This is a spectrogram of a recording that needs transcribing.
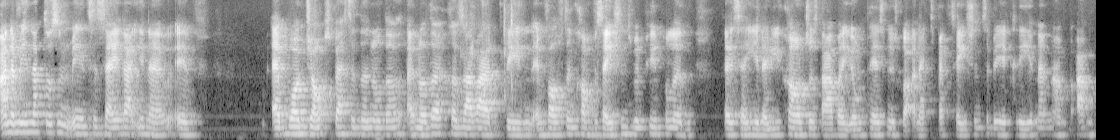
And I mean that doesn't mean to say that, you know, if one job's better than another another, because I've had been involved in conversations with people and they say, you know, you can't just have a young person who's got an expectation to be a cleaner. And I'm, I'm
